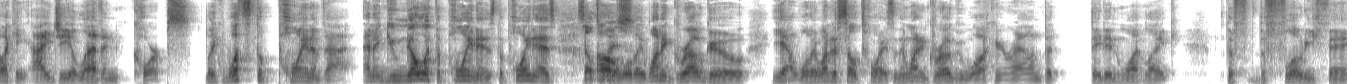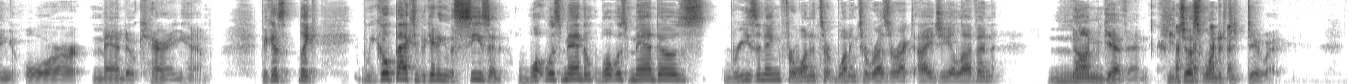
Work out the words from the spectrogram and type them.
fucking IG-11 corpse? Like, what's the point of that? And you know what the point is. The point is, Sell oh well, they wanted Grogu. Yeah, well, they wanted to sell toys, and they wanted Grogu walking around, but they didn't want like the the floaty thing or Mando carrying him, because like we go back to the beginning of the season. What was Mando? What was Mando's reasoning for wanting to wanting to resurrect IG-11? None given. He just wanted to do it.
